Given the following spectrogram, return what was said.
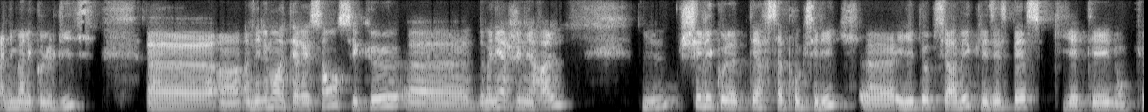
Animal Ecology, un, un, élément intéressant, c'est que de manière générale, chez les coléoptères saproxyliques, il était observé que les espèces qui étaient donc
